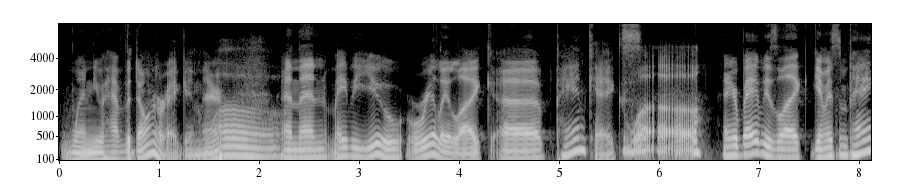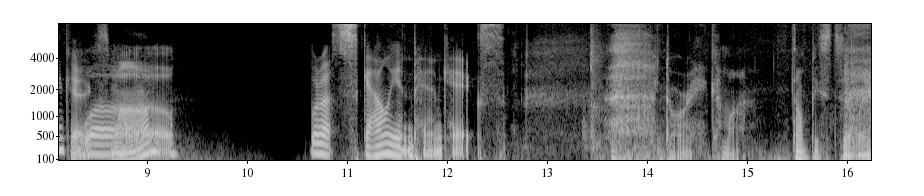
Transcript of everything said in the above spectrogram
when you have the donor egg in there. And then maybe you really like uh, pancakes. Whoa, And your baby's like, give me some pancakes, mom. What about scallion pancakes? Doree, come on. Don't be silly.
